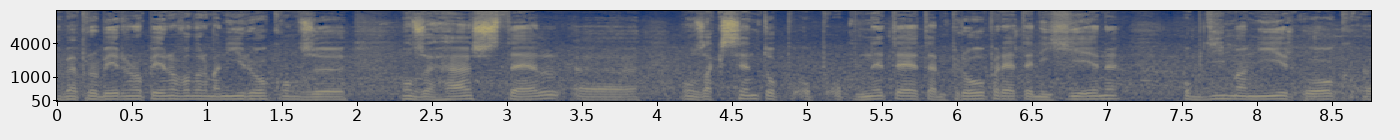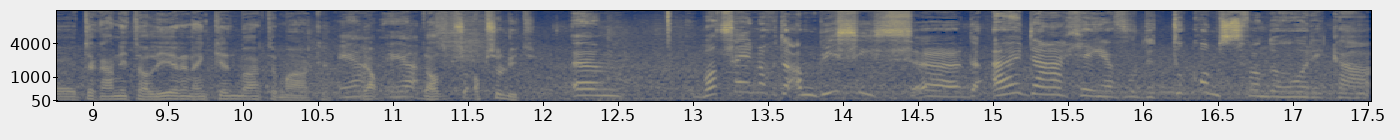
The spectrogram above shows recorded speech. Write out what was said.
En wij proberen op een of andere manier ook onze, onze huisstijl, uh, ons accent op, op, op netheid en properheid en hygiëne op die manier ook uh, te gaan etaleren en kenbaar te maken. Ja, ja, ja. dat is absoluut. Um, wat zijn nog de ambities, de uitdagingen voor de toekomst van de horeca?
